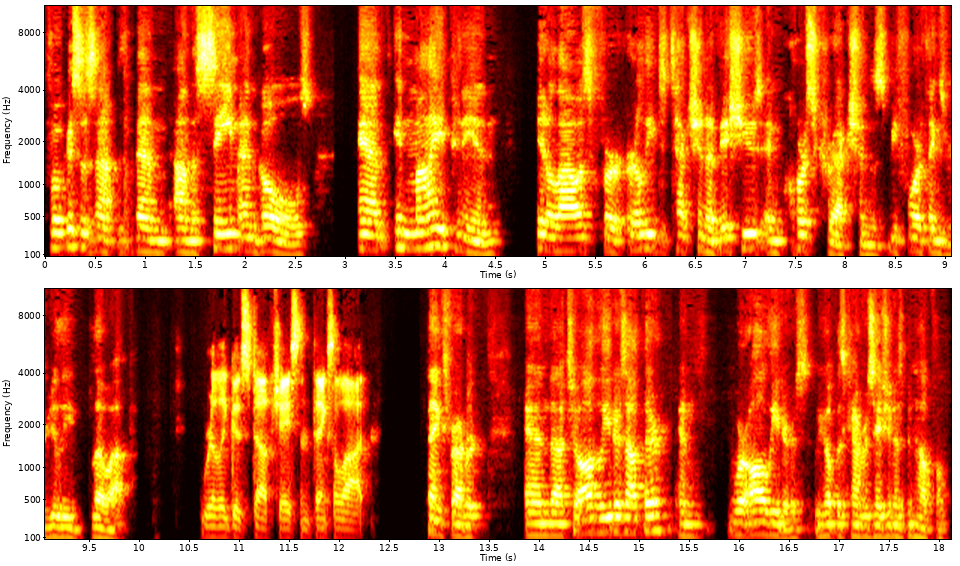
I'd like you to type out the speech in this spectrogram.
focuses on them on the same end goals, and in my opinion, it allows for early detection of issues and course corrections before things really blow up. Really good stuff, Jason. Thanks a lot. Thanks, Robert. And uh, to all the leaders out there, and we're all leaders, we hope this conversation has been helpful.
